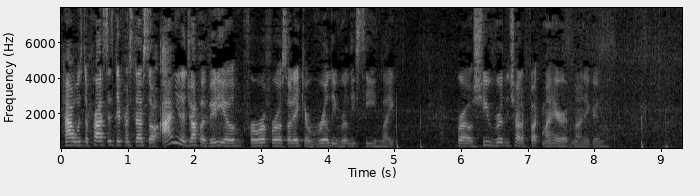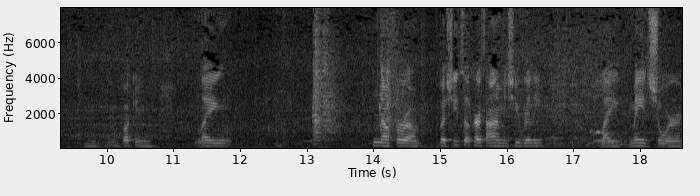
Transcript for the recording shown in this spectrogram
How was the process? Different stuff." So I need to drop a video for real, for real, so they can really, really see. Like, bro, she really tried to fuck my hair up, my nigga. Fucking, like, no, for real. But she took her time and she really, like, made sure.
